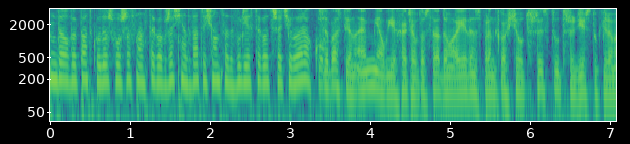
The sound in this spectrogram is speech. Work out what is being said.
Do wypadku doszło 16 września 2023 roku. Sebastian M. miał jechać autostradą A1 z prędkością 330 km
